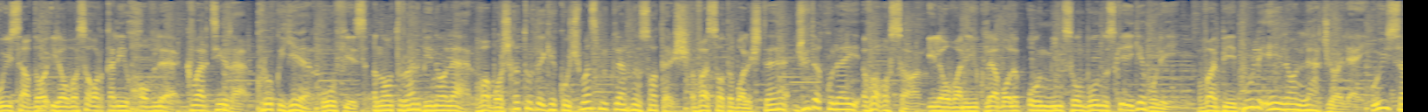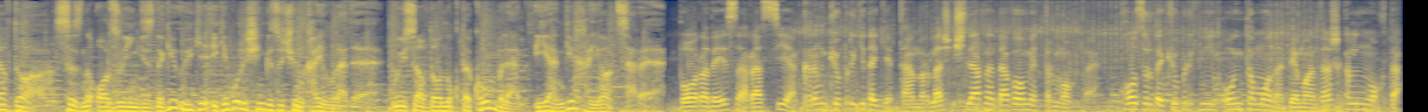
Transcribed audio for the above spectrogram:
Uy savdo ilovasi orqali hovli kvartira quruq yer ofis noturar binolar va boshqa turdagi ko'chmas mulklarni sotish va sotib olishda juda qulay va oson. Ilovani yuklab olib 10 ming so'm bonusga ega bo'ling va bepul e'lonlar joylang. Uy savdo sizni orzuyingizdagi uyga ega bo'lishingiz uchun qayg'uradi. Uysavdo.com bilan yangi hayot sari. Bu orada esa Rossiya Qrim ko'prigidagi ta'mirlash ishlarini davom ettirmoqda. Hozirda ko'prikning o'ng tomoni demontaj qilinmoqda.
